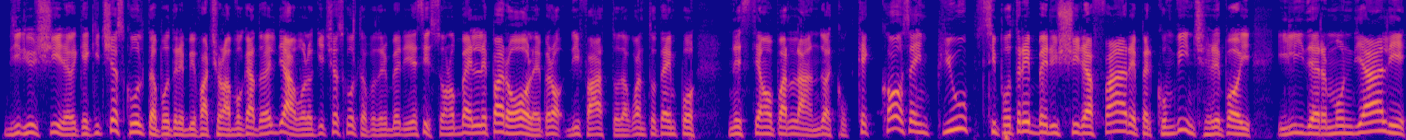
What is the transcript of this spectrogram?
di riuscire? Perché chi ci ascolta potrebbe, faccio l'avvocato del diavolo, chi ci ascolta potrebbe dire sì, sono belle parole, però di fatto da quanto tempo ne stiamo parlando? Ecco, che cosa in più si potrebbe riuscire a fare per convincere poi i leader mondiali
